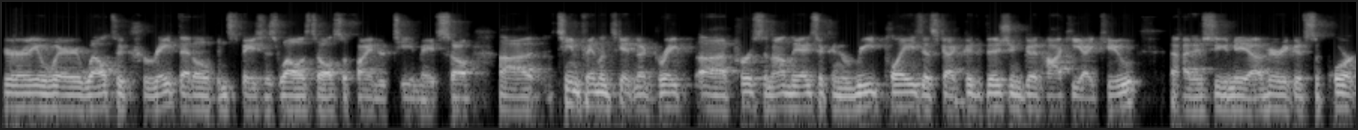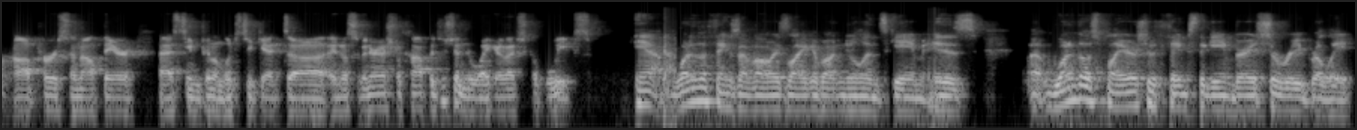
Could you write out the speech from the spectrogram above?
very, very well to create that open space as well as to also find her teammates. So, uh, Team Finland's getting a great uh, person on the ice who can read plays, that's got good vision, good hockey IQ, uh, and she's going to be a very good support uh, person out there as Team Finland looks to get uh, you know some international competition here the next couple weeks. Yeah, one of the things I've always liked about Nylund's game is uh, one of those players who thinks the game very cerebrally.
